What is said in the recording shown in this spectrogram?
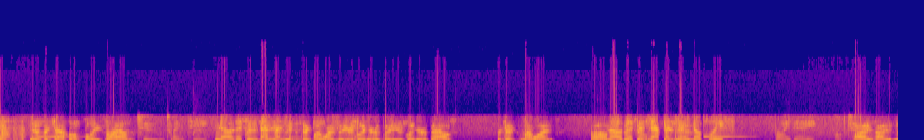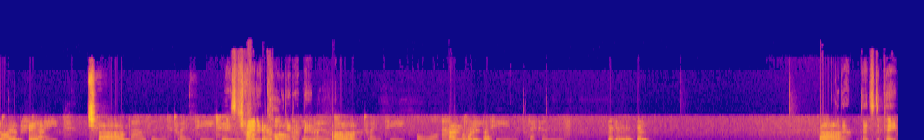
Is the Capitol Police around? Two twenty. No, this They, is they San usually Francisco. protect my wife. They're usually here. They're usually here at the house protecting my wife. Uh, No, but this is San came in. Francisco Police. Friday, October. I I no, I understand. 8, Um, 2022. He's trying to Okay, code well- it a bit. Zero, Uh, two, 24, I don't know, what do you think? 18 seconds. Think everything's good? Uh, That, that's DePape.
